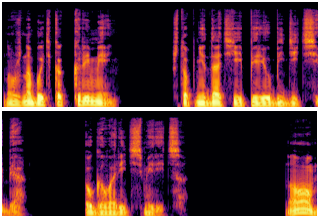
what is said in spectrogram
Нужно быть как кремень, чтоб не дать ей переубедить себя, уговорить смириться. Ну,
